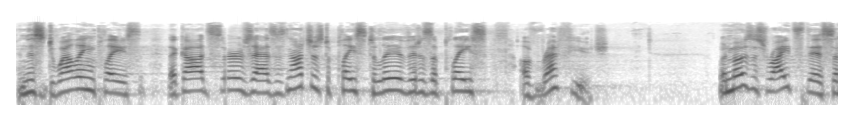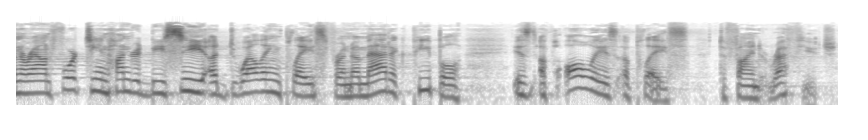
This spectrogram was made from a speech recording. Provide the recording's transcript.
And this dwelling place that God serves as is not just a place to live, it is a place of refuge. When Moses writes this in around 1400 BC, a dwelling place for a nomadic people is always a place to find refuge.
